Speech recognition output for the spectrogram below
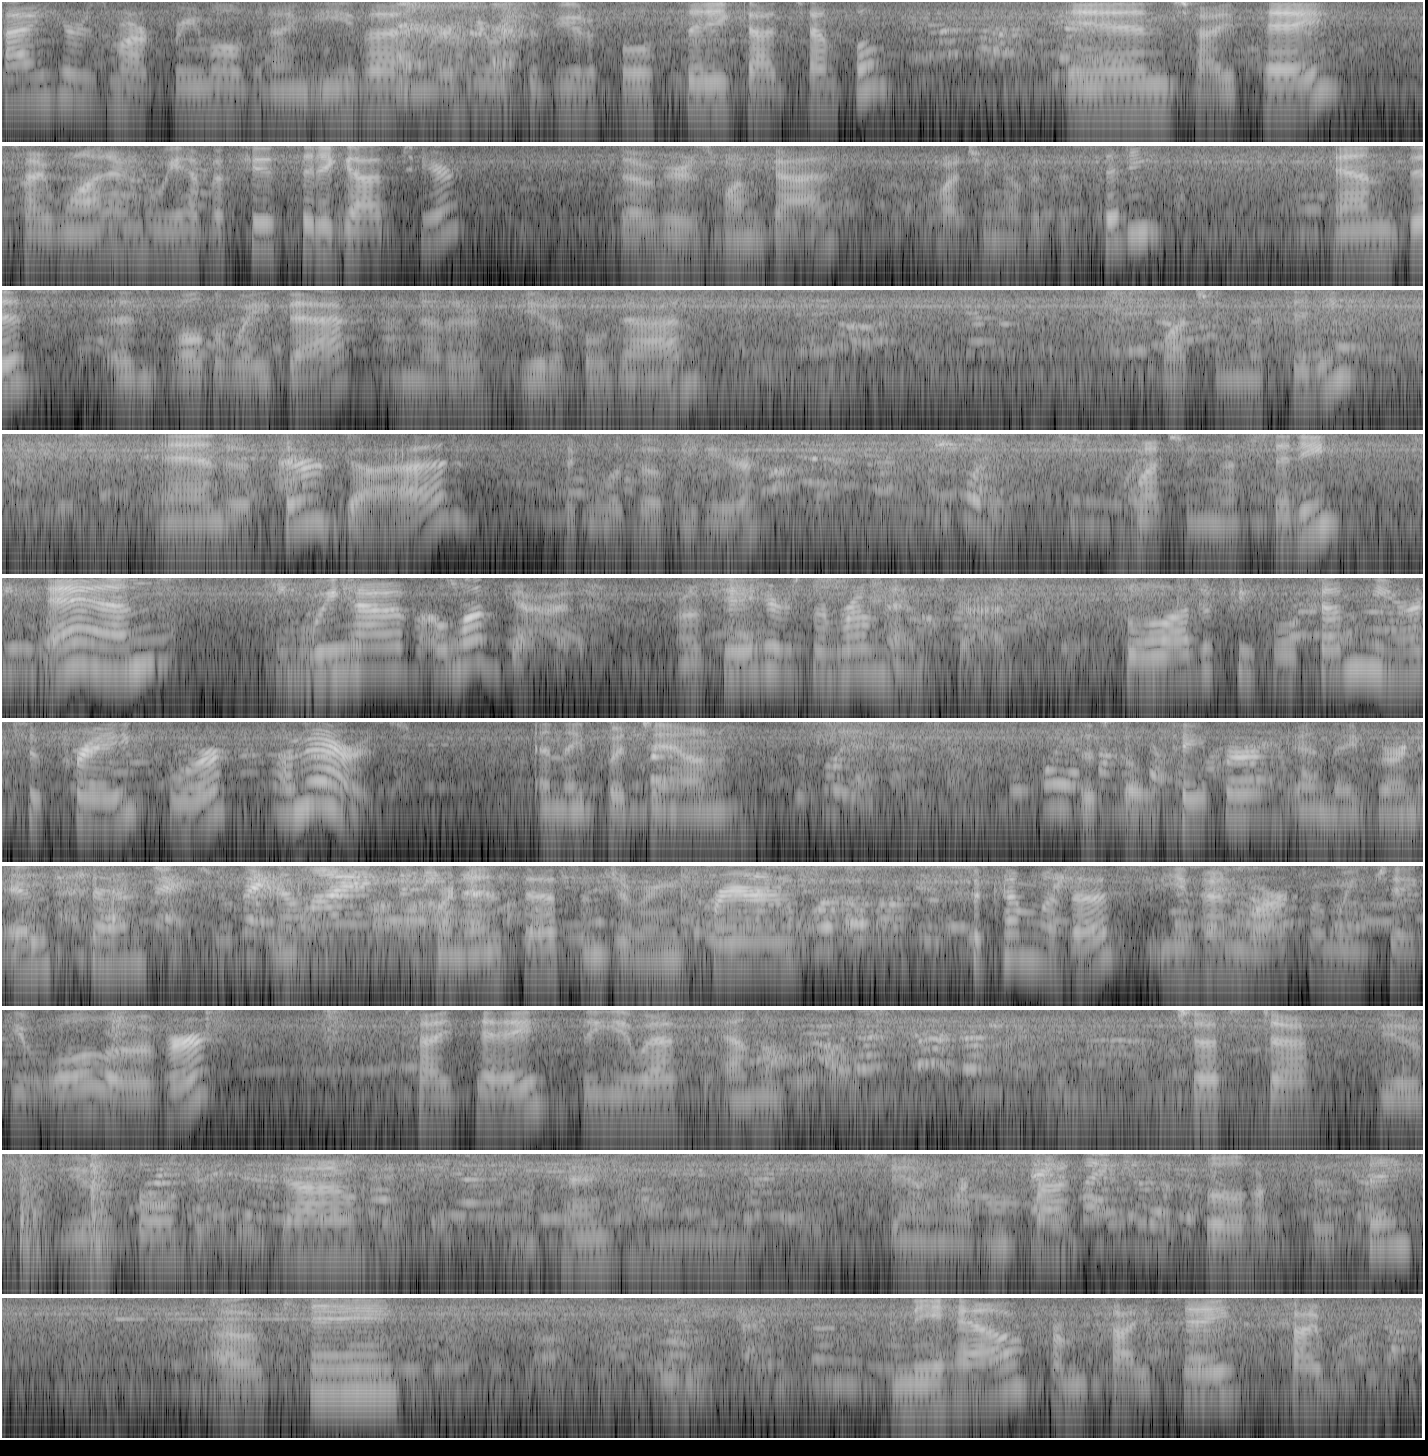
Hi, here's Mark Greenwald and I'm Eva and we're here at the beautiful City God Temple in Taipei, Taiwan and we have a few city gods here. So here's one god watching over the city and this and all the way back another beautiful god watching the city and a third god take a look over here watching the city and we have a love god. Okay, here's the romance god. So a lot of people come here to pray for a marriage. And they put down this gold paper and they burn incense. Burn incense and doing prayers. So come with us, even Mark, when we take you all over Taipei, the US, and the world. Just uh, beautiful, beautiful. Here we go. Okay, standing right in front. A little hard to see. Okay. Ni hao from Taipei, Taiwan.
